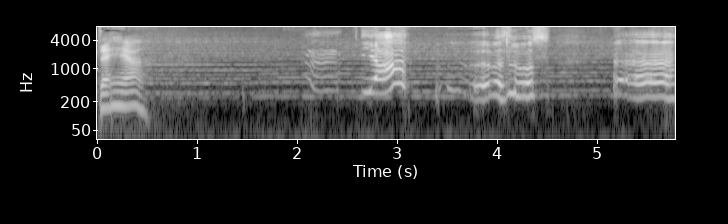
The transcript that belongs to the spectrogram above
Der Herr. Ja? Was los? Äh,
